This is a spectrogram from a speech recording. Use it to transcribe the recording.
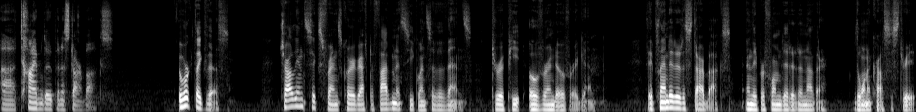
a time loop in a Starbucks. It worked like this Charlie and six friends choreographed a five minute sequence of events to repeat over and over again. They planned it at a Starbucks, and they performed it at another, the one across the street.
